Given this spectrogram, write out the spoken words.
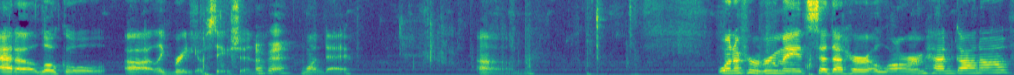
at a local uh, like radio station Okay. one day. Um, one of her roommates said that her alarm had gone off,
